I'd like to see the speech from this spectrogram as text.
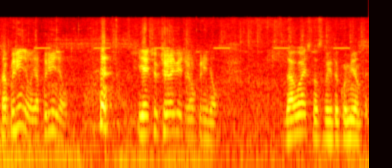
Да принял, я принял. Я еще вчера вечером принял. Давай сюда свои документы.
